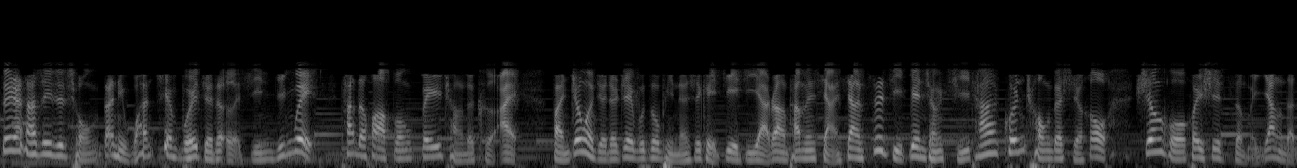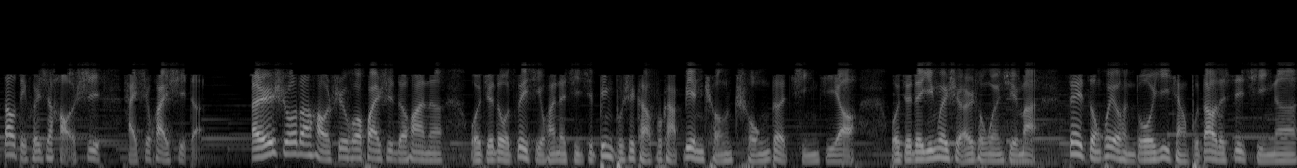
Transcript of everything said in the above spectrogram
虽然它是一只虫，但你完全不会觉得恶心，因为它的画风非常的可爱。反正我觉得这部作品呢是可以借机啊，让他们想象自己变成其他昆虫的时候，生活会是怎么样的，到底会是好事还是坏事的。而说到好事或坏事的话呢，我觉得我最喜欢的其实并不是卡夫卡变成虫的情节哦。我觉得因为是儿童文学嘛，所以总会有很多意想不到的事情呢，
